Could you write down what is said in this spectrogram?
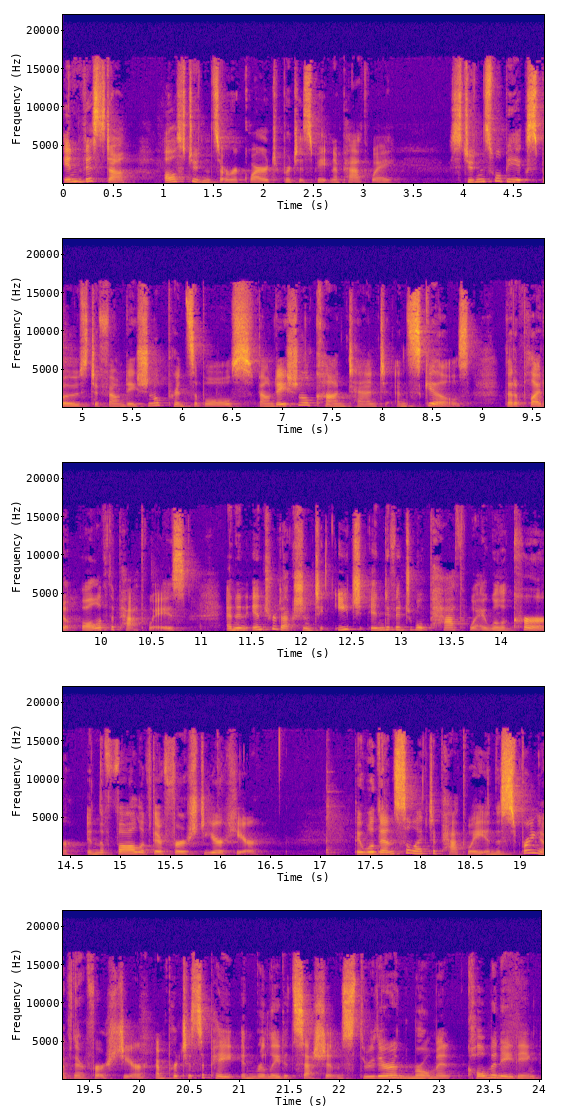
In VISTA, all students are required to participate in a pathway. Students will be exposed to foundational principles, foundational content, and skills that apply to all of the pathways, and an introduction to each individual pathway will occur in the fall of their first year here. They will then select a pathway in the spring of their first year and participate in related sessions through their enrollment, culminating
